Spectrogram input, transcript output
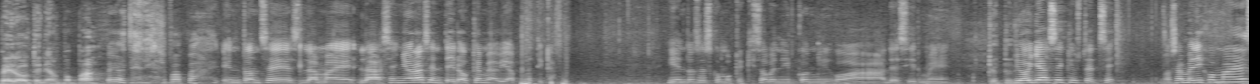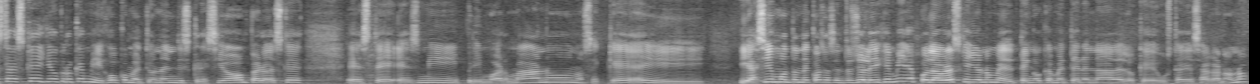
Pero tenías papá. Pero tenía el papá. Entonces la, mae- la señora se enteró que me había platicado. Y entonces como que quiso venir conmigo a decirme, ¿Qué te yo ya sé que usted sé. O sea, me dijo, maestra, es que yo creo que mi hijo cometió una indiscreción, pero es que este es mi primo hermano, no sé qué, y, y así un montón de cosas. Entonces yo le dije, mire, pues la verdad es que yo no me tengo que meter en nada de lo que ustedes hagan o no,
